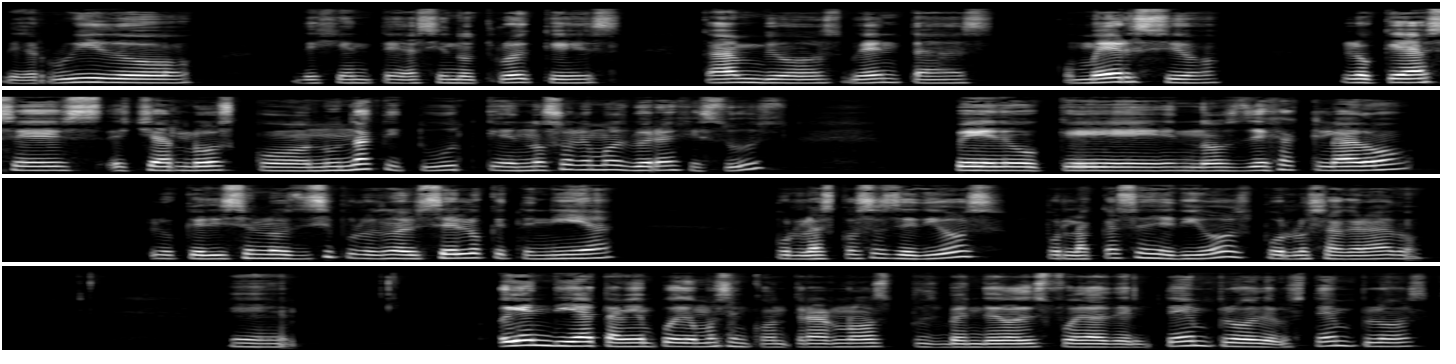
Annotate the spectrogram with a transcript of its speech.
de ruido, de gente haciendo trueques, cambios, ventas, comercio, lo que hace es echarlos con una actitud que no solemos ver en Jesús, pero que nos deja claro lo que dicen los discípulos, el celo que tenía por las cosas de Dios, por la casa de Dios, por lo sagrado. Eh, Hoy en día también podemos encontrarnos pues, vendedores fuera del templo, de los templos,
